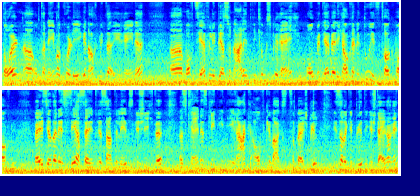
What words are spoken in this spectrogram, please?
tollen äh, Unternehmerkollegin, auch mit der Irene, äh, macht sehr viel im Personalentwicklungsbereich. Und mit der werde ich auch einen Do-It-Talk machen, weil sie hat eine sehr, sehr interessante Lebensgeschichte. Als kleines Kind in Irak aufgewachsen zum Beispiel, ist aber gebürtige Steirerin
